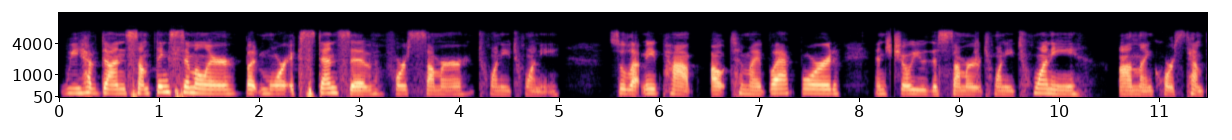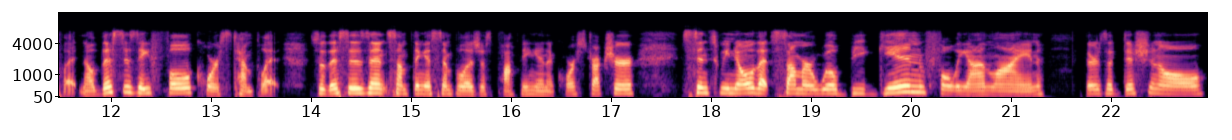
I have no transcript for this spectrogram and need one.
we have done something similar but more extensive for summer 2020. So let me pop out to my Blackboard and show you the summer 2020 online course template. Now this is a full course template. So this isn't something as simple as just popping in a course structure. Since we know that summer will begin fully online, there's additional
